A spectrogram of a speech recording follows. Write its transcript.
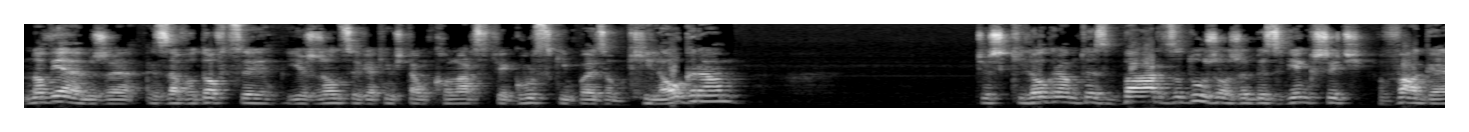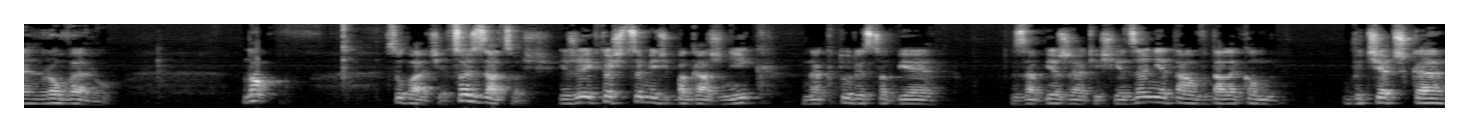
No wiem, że zawodowcy jeżdżący w jakimś tam kolarstwie górskim powiedzą kilogram. Przecież kilogram to jest bardzo dużo, żeby zwiększyć wagę roweru. No, słuchajcie, coś za coś. Jeżeli ktoś chce mieć bagażnik, na który sobie zabierze jakieś jedzenie tam w daleką wycieczkę,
